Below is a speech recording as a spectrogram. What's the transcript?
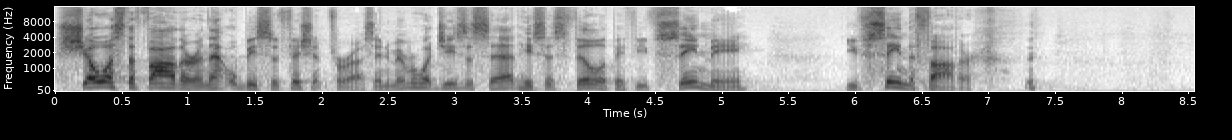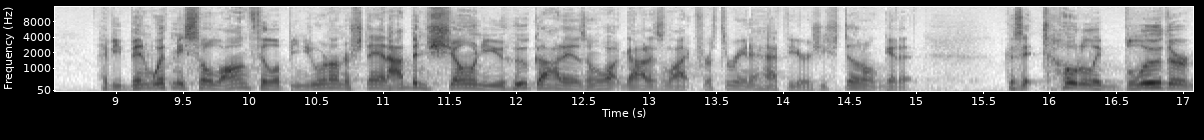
Show us the Father, and that will be sufficient for us. And remember what Jesus said? He says, Philip, if you've seen me, you've seen the Father. Have you been with me so long, Philip, and you don't understand? I've been showing you who God is and what God is like for three and a half years. You still don't get it because it totally blew their,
